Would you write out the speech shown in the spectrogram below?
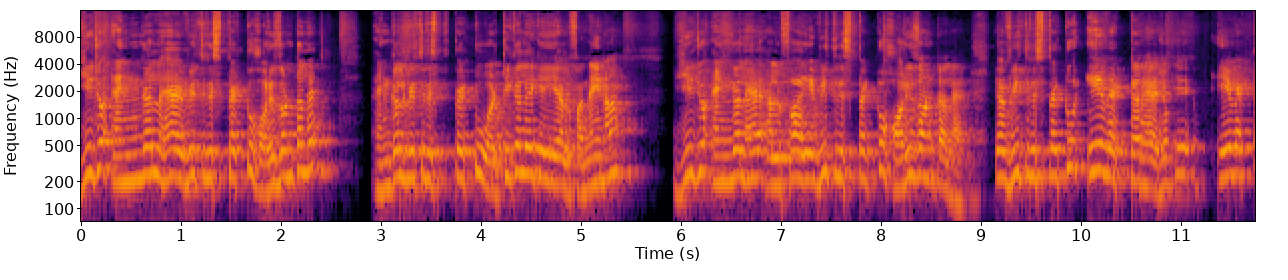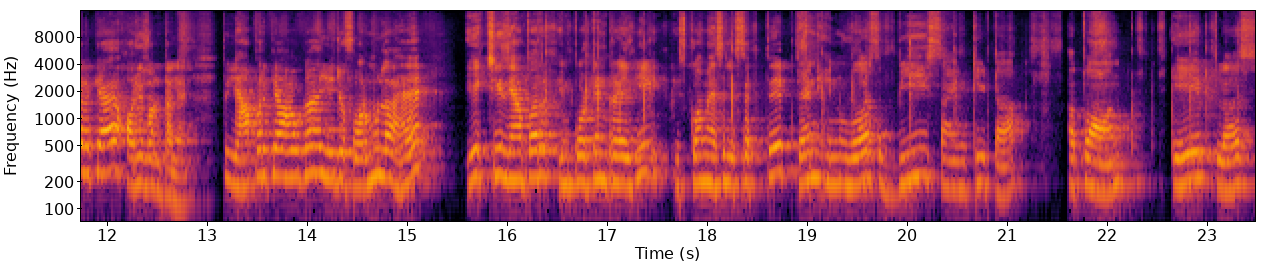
ये जो एंगल है विथ रिस्पेक्ट टू हॉरिजॉन्टल है angle with respect to vertical है कि ये अल्फ़ा नहीं ना। ये जो एंगल है अल्फ़ा ये विथ रिस्पेक्ट टू हॉरिजॉन्टल है, या with respect to A vector है, जो कि ए वेक्टर क्या है? हॉरिजॉन्टल है। तो यहाँ पर क्या होगा? ये जो फॉर्मूला है, एक चीज़ यहाँ पर इंपॉर्टेंट रहेगी। इसको हम ऐसे लिख सकते हैं tan inverse B sine theta upon A plus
